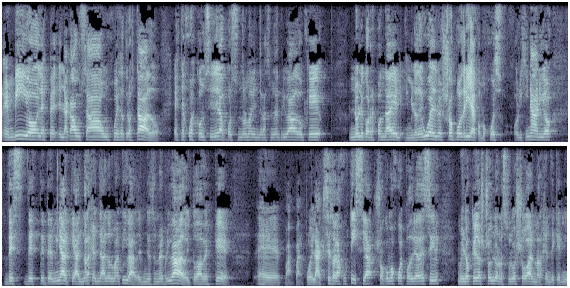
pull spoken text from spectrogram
envío la, causa a un juez de otro estado, este juez considera por su norma internacional privado que no le corresponde a él y me lo devuelve, yo podría como juez originario determinar que al margen de la normativa del internacional privado y toda vez que eh, por el acceso a la justicia, yo como juez podría decir, me lo quedo yo y lo resuelvo yo al margen de que mi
